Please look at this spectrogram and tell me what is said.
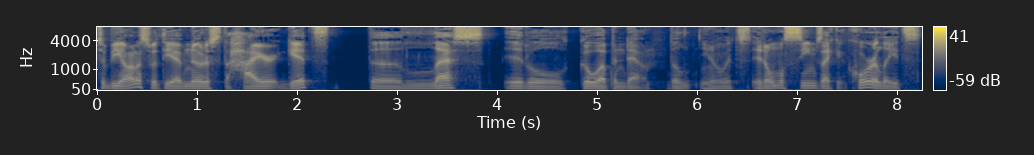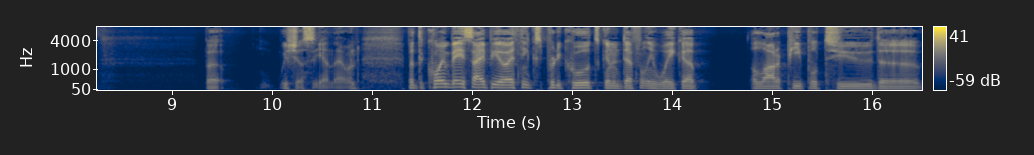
to be honest with you, I've noticed the higher it gets, the less it'll go up and down. The you know, it's it almost seems like it correlates, but we shall see on that one. But the Coinbase IPO I think is pretty cool. It's going to definitely wake up a lot of people to the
